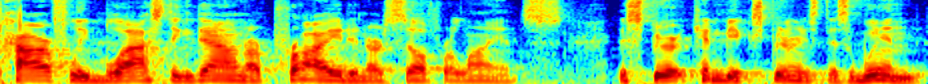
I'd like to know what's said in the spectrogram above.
powerfully blasting down our pride and our self reliance. The Spirit can be experienced as wind.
